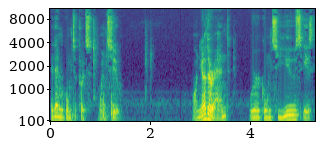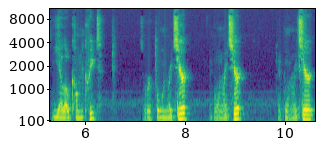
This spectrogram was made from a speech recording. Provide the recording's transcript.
And then we're going to put one, two. On the other end, we're going to use is yellow concrete. So we're put one right here, and put one right here, put one right here,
